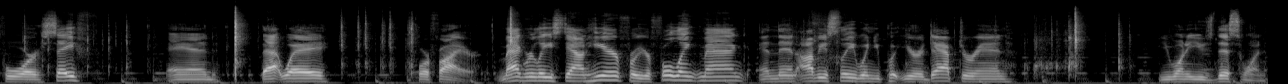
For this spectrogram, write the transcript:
for safe and that way for fire. Mag release down here for your full length mag. And then obviously when you put your adapter in, you want to use this one.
